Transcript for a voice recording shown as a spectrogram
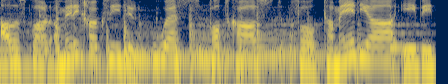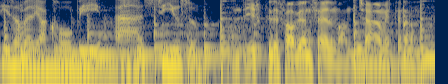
alles klar Amerika der US-Podcast von Tamedia. Ich bin Isabel Jacobi. Uh, see you soon. Und ich bin der Fabian Fellmann. Ciao miteinander.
